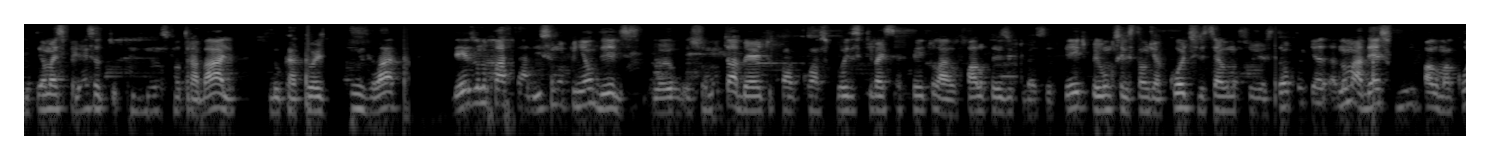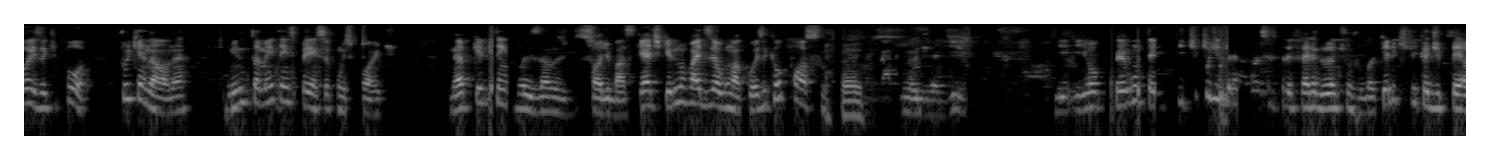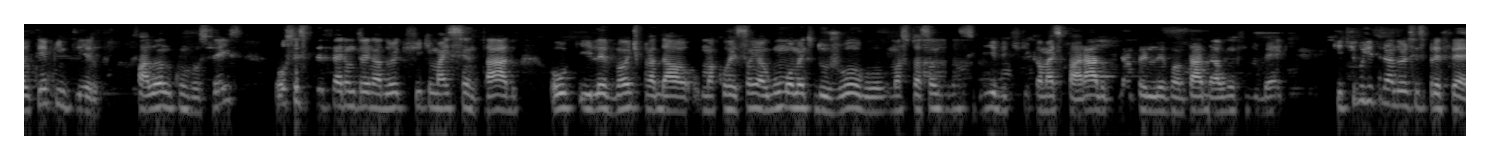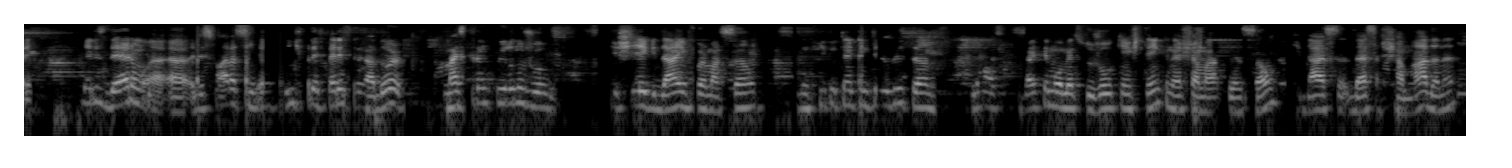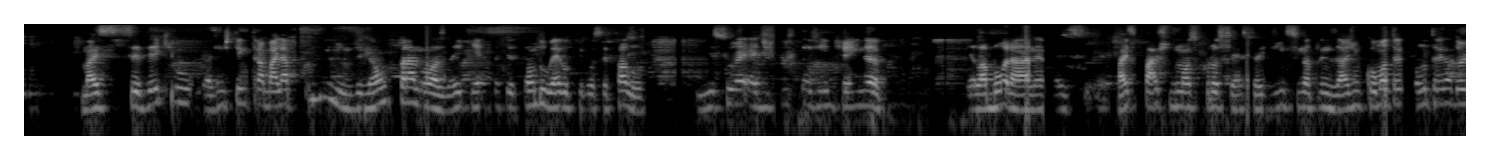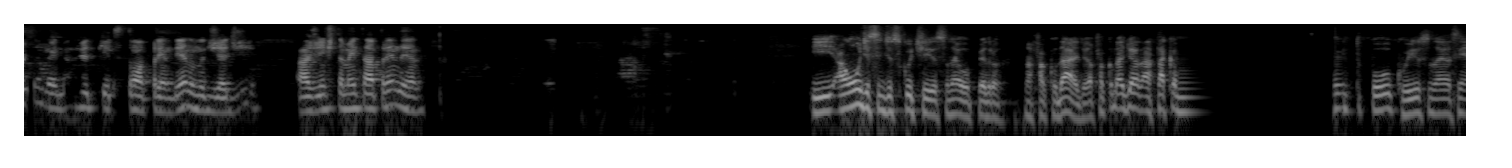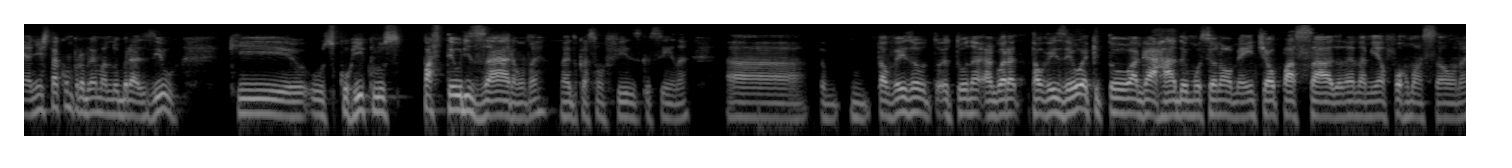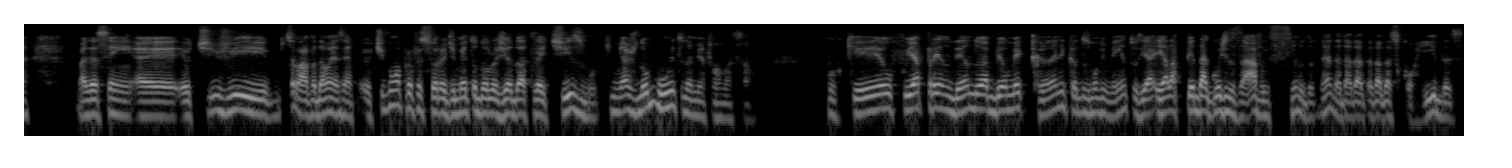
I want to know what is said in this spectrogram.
Eu tenho uma experiência com os meninos que eu trabalho, do 14, 15 lá, desde o ano passado. Isso é uma opinião deles. Eu, eu sou muito aberto com, com, as coisas que vai ser feito lá. Eu falo para eles o que vai ser feito, pergunto se eles estão de acordo, se eles têm alguma sugestão, porque numa dessas o menino fala uma coisa que, pô, por que não, né? O menino também tem experiência com esporte. Não é porque ele tem dois anos só de basquete que ele não vai dizer alguma coisa que eu posso pegar pro meu dia a dia. E, e, eu perguntei que tipo de treinador vocês preferem durante um jogo? Aquele que fica de pé o tempo inteiro falando com vocês? Ou vocês preferem um treinador que fique mais sentado, ou que levante para dar uma correção em algum momento do jogo, uma situação de lance livre que fica mais parado, que dá para ele levantar, dar algum feedback. Que tipo de treinador vocês preferem? Eles deram, eles falaram assim, a gente prefere esse treinador mais tranquilo no jogo, que chegue, dá informação, não fica o tempo inteiro gritando. Lógico, vai ter momentos do jogo que a gente tem que né, chamar a atenção, que dá essa, dá essa chamada, né? Mas você vê que o, a gente tem que trabalhar para os meninos e não para nós? E tem essa questão do ego que você falou. E isso é, é difícil da gente ainda elaborar, né? Mas faz parte do nosso processo aí de ensino-aprendizagem como, como treinador também. Do jeito que eles estão aprendendo no dia a dia, a gente também está aprendendo. E aonde se discute isso, né, Pedro? Na faculdade? A faculdade ataca muito pouco isso, né? Assim, a gente está com um problema no Brasil que os currículos pasteurizaram, né? Na educação física, assim, né? Ah, eu, talvez eu, eu tô na, agora, talvez eu é que estou agarrado emocionalmente ao passado, né? Na minha formação, né? Mas assim, é, eu tive, sei lá, vou dar um exemplo. Eu tive uma professora de metodologia do atletismo que me ajudou muito na minha formação porque eu fui aprendendo a biomecânica dos movimentos e ela pedagogizava o ensino né, das corridas,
